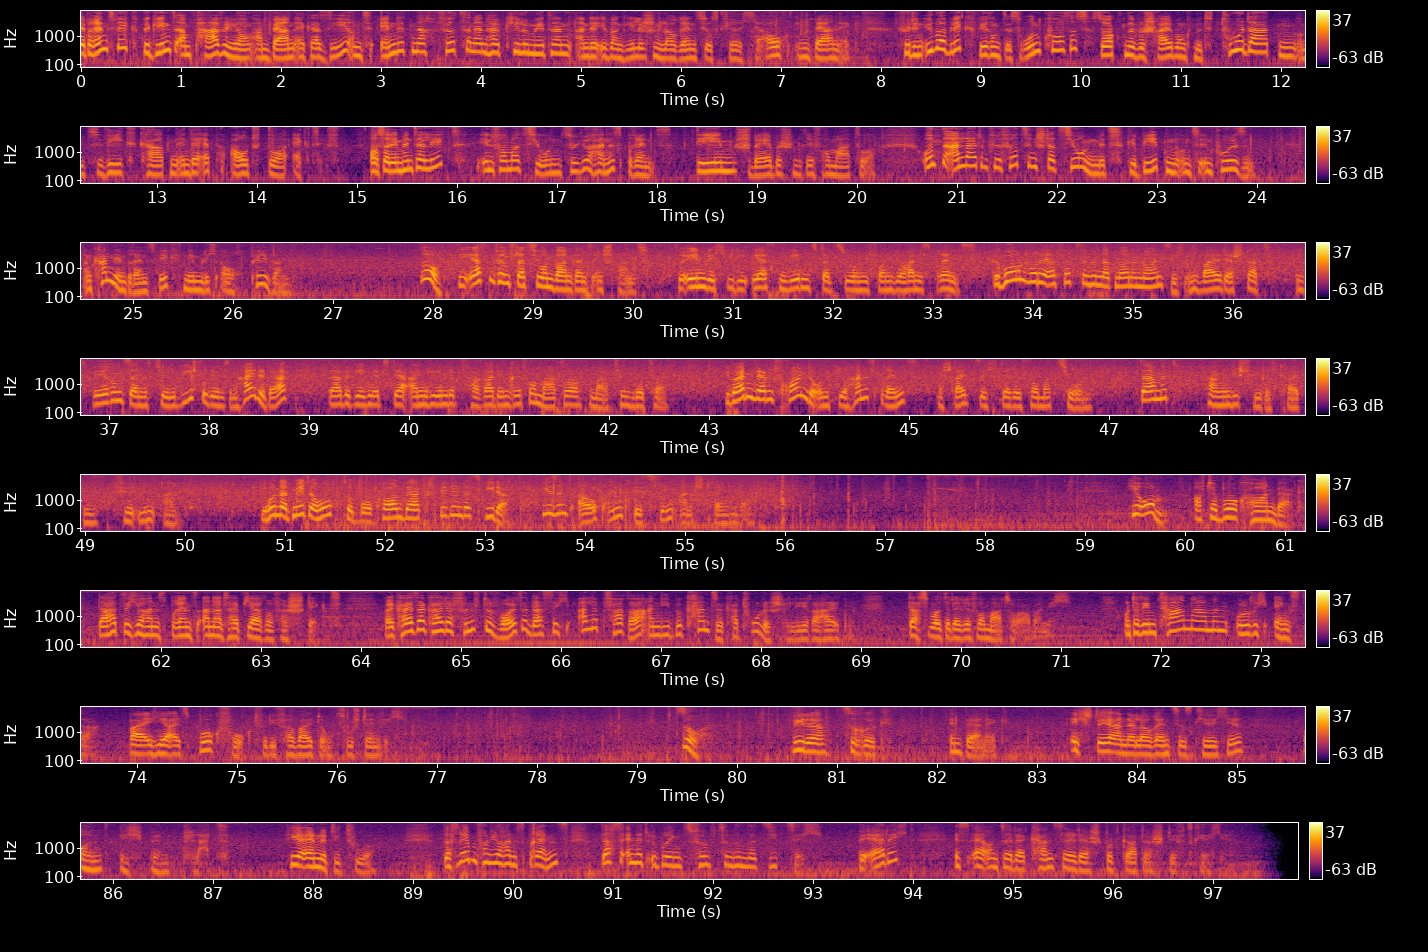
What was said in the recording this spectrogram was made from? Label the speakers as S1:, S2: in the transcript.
S1: Der Brenzweg beginnt am Pavillon am Bernecker See und endet nach 14,5 Kilometern an der evangelischen Laurentiuskirche, auch in Berneck. Für den Überblick während des Rundkurses sorgt eine Beschreibung mit Tourdaten und Wegkarten in der App Outdoor Active. Außerdem hinterlegt Informationen zu Johannes Brenz, dem schwäbischen Reformator. Und eine Anleitung für 14 Stationen mit Gebeten und Impulsen. Man kann den Brenzweg nämlich auch pilgern. So, die ersten fünf Stationen waren ganz entspannt. So ähnlich wie die ersten Lebensstationen von Johannes Brenz. Geboren wurde er 1499 in Weil der Stadt. Und während seines Theologiestudiums in Heidelberg, da begegnet der angehende Pfarrer dem Reformator Martin Luther. Die beiden werden Freunde und Johannes Brenz verschreibt sich der Reformation. Damit fangen die Schwierigkeiten für ihn an. Die 100 Meter hoch zur Burg Hornberg spiegeln das wieder. Die sind auch ein bisschen anstrengender. Hier oben, auf der Burg Hornberg, da hat sich Johannes Brenz anderthalb Jahre versteckt. Weil Kaiser Karl V. wollte, dass sich alle Pfarrer an die bekannte katholische Lehre halten. Das wollte der Reformator aber nicht. Unter dem Tarnnamen Ulrich Engster war er hier als Burgvogt für die Verwaltung zuständig. So, wieder zurück in Berneck. Ich stehe an der Laurentiuskirche und ich bin platt. Hier endet die Tour. Das Leben von Johannes Brenz, das endet übrigens 1570. Beerdigt ist er unter der Kanzel der Stuttgarter Stiftskirche.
